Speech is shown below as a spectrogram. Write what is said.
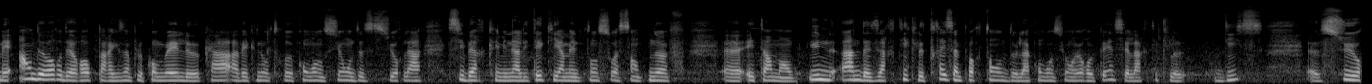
mais en dehors d'Europe, par exemple, comme est le cas avec notre convention sur la cybercriminalité qui a maintenant 69 euh, États membres. Un des articles très importants de la Convention européenne, c'est l'article 10 euh, sur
